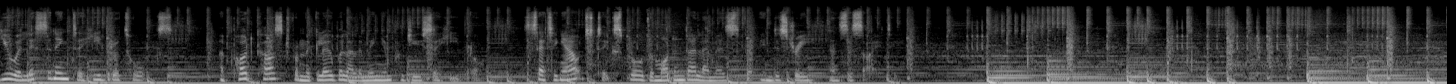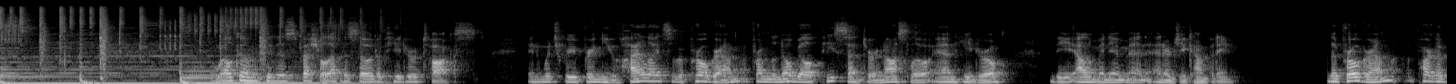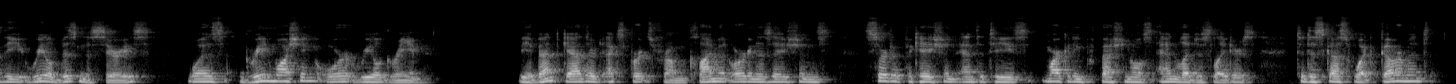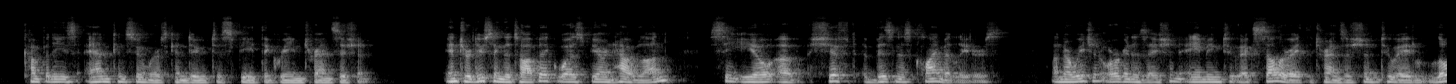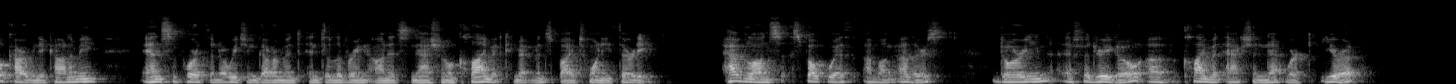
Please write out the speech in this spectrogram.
You are listening to Hydro Talks, a podcast from the global aluminium producer Hydro, setting out to explore the modern dilemmas for industry and society. Welcome to this special episode of Hydro Talks, in which we bring you highlights of a program from the Nobel Peace Center in Oslo and Hydro, the aluminium and energy company. The program, part of the Real Business series, was Greenwashing or Real Green. The event gathered experts from climate organizations, certification entities, marketing professionals, and legislators to discuss what government, companies, and consumers can do to speed the green transition. Introducing the topic was Bjørn Haugland, CEO of Shift Business Climate Leaders, a Norwegian organization aiming to accelerate the transition to a low carbon economy and support the Norwegian government in delivering on its national climate commitments by 2030. Haugland spoke with, among others, Doreen Fedrigo of Climate Action Network Europe,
